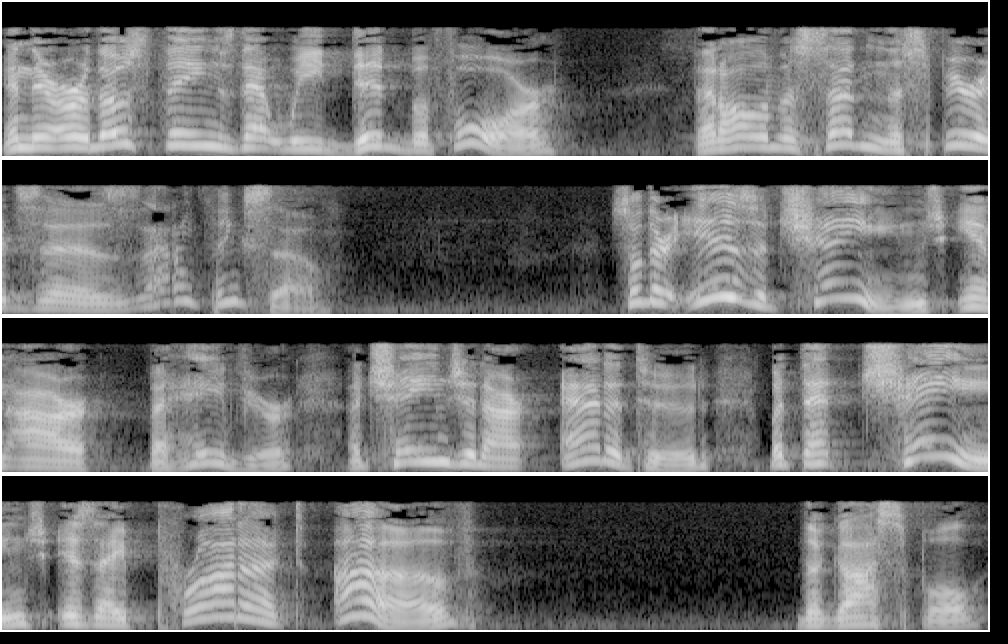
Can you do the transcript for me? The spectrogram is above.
And there are those things that we did before that all of a sudden the Spirit says, I don't think so. So there is a change in our behavior, a change in our attitude, but that change is a product of the gospel.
